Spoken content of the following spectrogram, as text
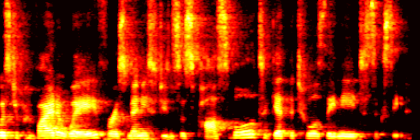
was to provide a way for as many students as possible to get the tools they need to succeed.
